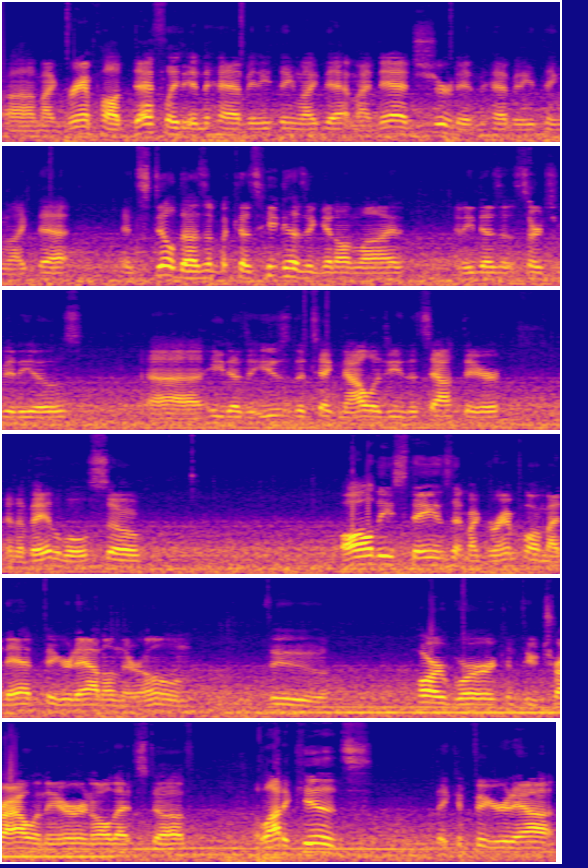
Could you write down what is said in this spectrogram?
Uh, my grandpa definitely didn't have anything like that. My dad sure didn't have anything like that. And still doesn't because he doesn't get online and he doesn't search videos uh, he doesn't use the technology that's out there and available. So, all these things that my grandpa and my dad figured out on their own through hard work and through trial and error and all that stuff, a lot of kids, they can figure it out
